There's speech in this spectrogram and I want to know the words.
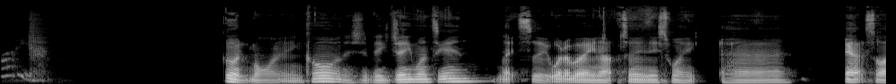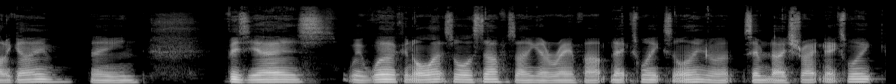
audio. Good morning, Core. This is Big G once again. Let's see what I've been up to this week. Uh, outside of game, been busy as with work and all that sort of stuff. It's only going to ramp up next week, sort of thing, or seven days straight next week.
